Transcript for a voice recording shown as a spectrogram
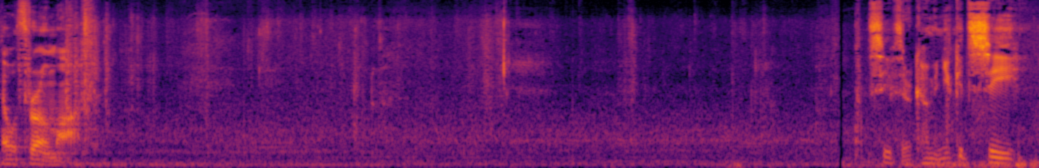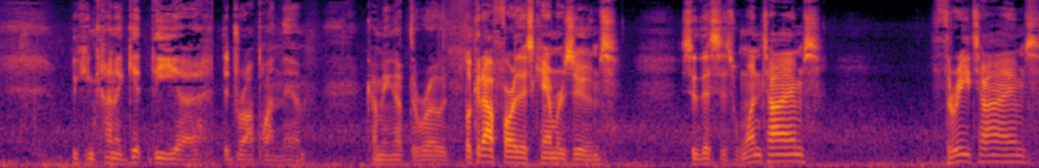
That will throw them off. see if they're coming. You could see, we can kind of get the, uh, the drop on them coming up the road. Look at how far this camera zooms. So this is one times, three times,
